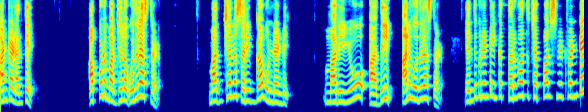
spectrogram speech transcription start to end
అంటాడు అంతే. అప్పుడు మధ్యలో వదిలేస్తాడు. మధ్యన సరిగ్గా ఉండండి. మరియు అది అని వదిలేస్తాడు. ఎందుకంటే ఇంకా తర్వాత చెప్పాల్సినటువంటి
